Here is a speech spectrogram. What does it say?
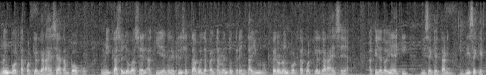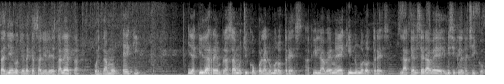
No importa cualquier garaje sea tampoco. En mi caso yo voy a hacer aquí en el Eclipse Tower el departamento 31, pero no importa cualquier garaje sea. Aquí le doy X, dice que está, dice que está lleno, tiene que salir esta alerta, pues damos X y aquí la reemplazamos, chicos, por la número 3. Aquí la BMX número 3. La tercera B bicicleta, chicos.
